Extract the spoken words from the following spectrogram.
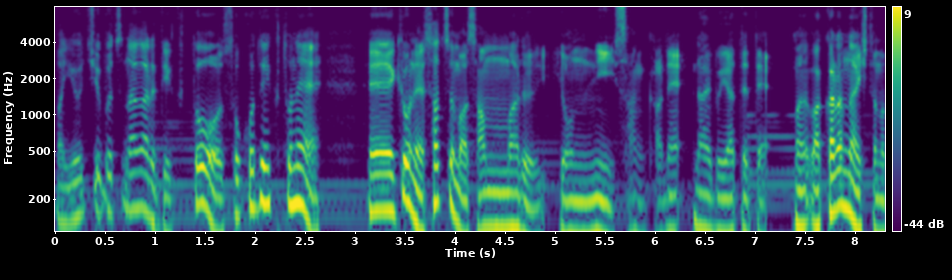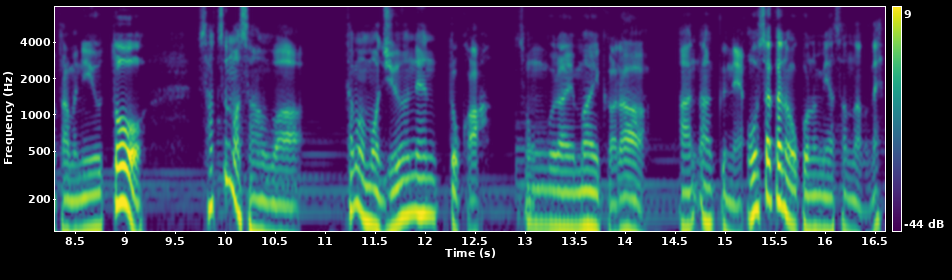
まあ、YouTube つながれていくと、そこでいくとね、えー今日ね、薩摩30423かね、ライブやってて、まあ、わからない人のために言うと、薩摩さんは多分もう10年とか、そんぐらい前から、あ、なんかね、大阪のお好み屋さんなのね。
